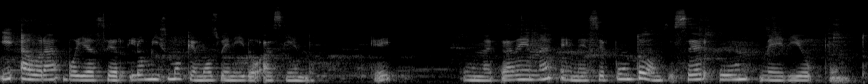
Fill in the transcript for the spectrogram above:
Y ahora voy a hacer lo mismo que hemos venido haciendo. ¿okay? Una cadena en ese punto vamos a hacer un medio punto.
